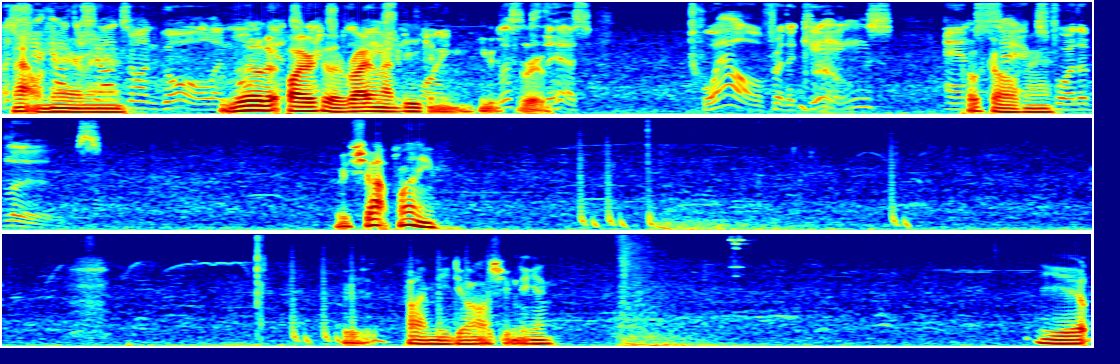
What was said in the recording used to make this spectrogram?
Let's That check one out there, the man. shots on goal. A little bit farther to the right on that deacon, he was Listen through. To this. 12 for the Kings and Close 6 man. for the Blues. We shot plenty. Probably me doing all the shooting again. Yep.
